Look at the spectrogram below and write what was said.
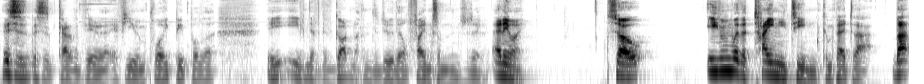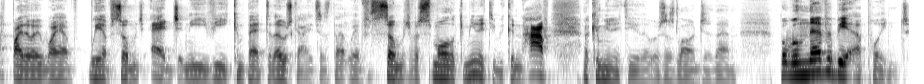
This is this is kind of a theory that if you employ people that even if they've got nothing to do, they'll find something to do. Anyway, so even with a tiny team compared to that, that's by the way why have, we have so much edge in EV compared to those guys is that we have so much of a smaller community. We couldn't have a community that was as large as them. But we'll never be at a point.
